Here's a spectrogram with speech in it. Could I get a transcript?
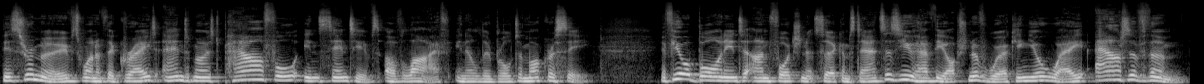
This removes one of the great and most powerful incentives of life in a liberal democracy. If you're born into unfortunate circumstances, you have the option of working your way out of them.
